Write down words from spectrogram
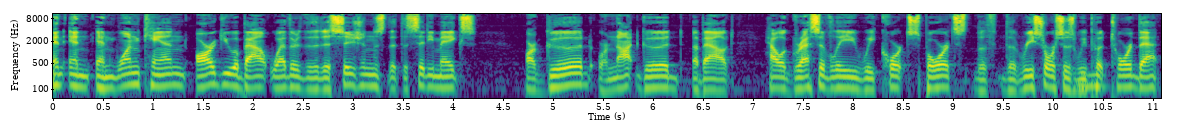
and, and, and one can argue about whether the decisions that the city makes are good or not good about how aggressively we court sports, the, the resources we put toward that.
